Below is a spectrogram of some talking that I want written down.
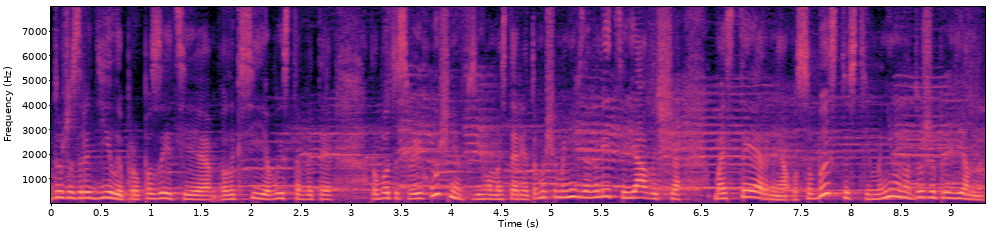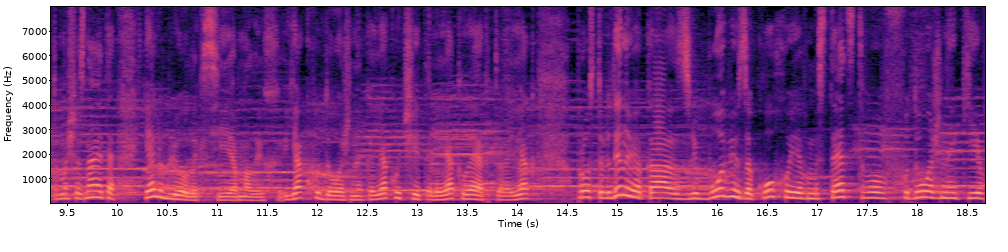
Ми дуже зраділи пропозиції Олексія виставити роботи своїх учнів з його майстерні, тому що мені взагалі це явище майстерня особистості. Мені воно дуже приємно, тому що знаєте, я люблю Олексія Малих як художника, як учителя, як лектора, як просто людину, яка з любов'ю закохує в мистецтво, в художників,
